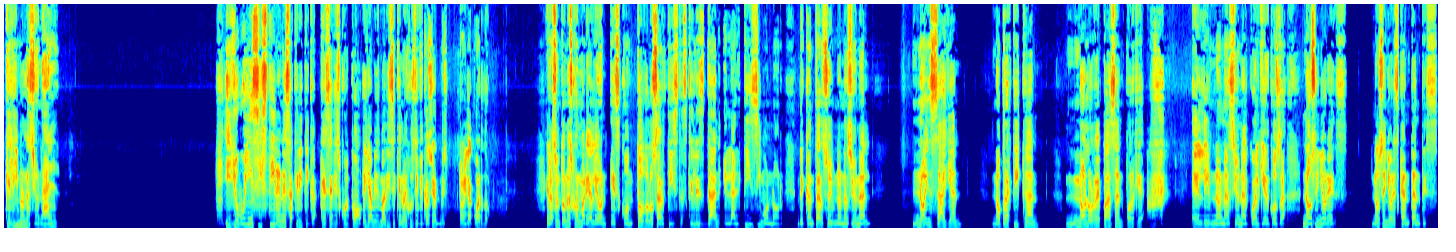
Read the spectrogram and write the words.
que el himno nacional. Y yo voy a insistir en esa crítica, que se disculpó, ella misma dice que no hay justificación, estoy de acuerdo. El asunto no es con María León, es con todos los artistas que les dan el altísimo honor de cantar su himno nacional, no ensayan, no practican, no lo repasan porque, ah, el himno nacional, cualquier cosa. No, señores, no, señores cantantes,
